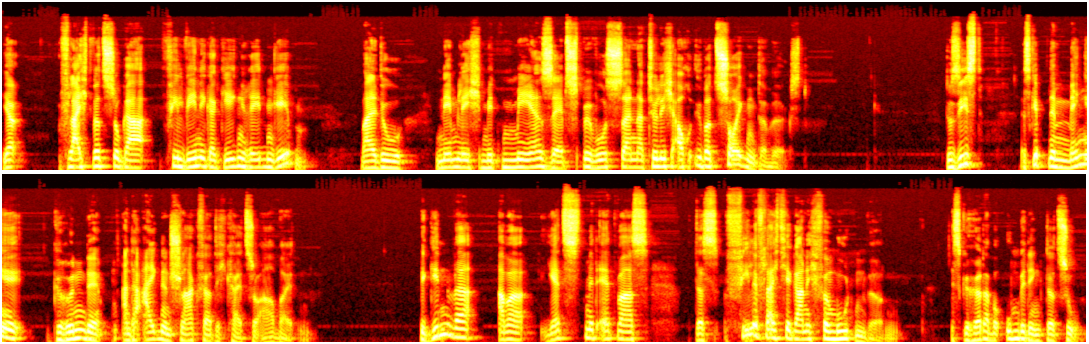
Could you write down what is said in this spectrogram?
Ja, vielleicht wird es sogar viel weniger Gegenreden geben, weil du nämlich mit mehr Selbstbewusstsein natürlich auch überzeugender wirkst. Du siehst, es gibt eine Menge Gründe, an der eigenen Schlagfertigkeit zu arbeiten. Beginnen wir aber jetzt mit etwas, das viele vielleicht hier gar nicht vermuten würden. Es gehört aber unbedingt dazu.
